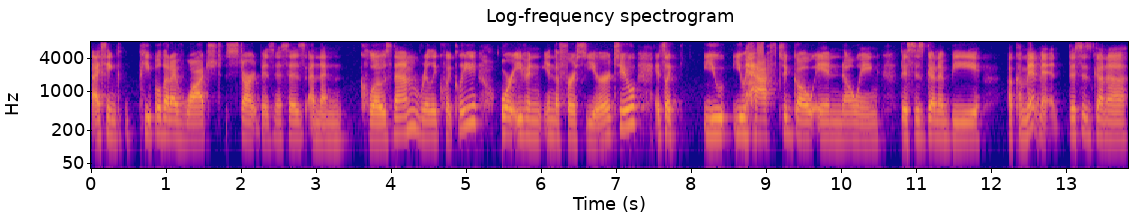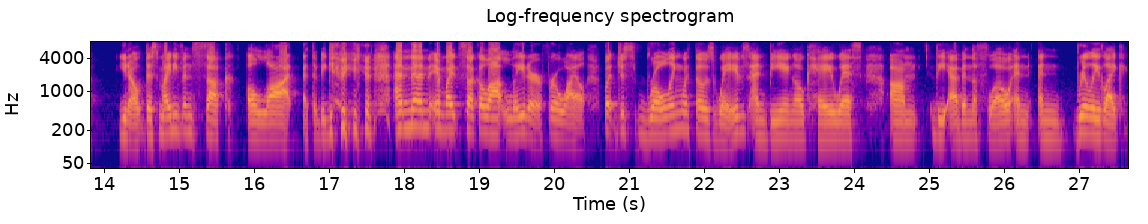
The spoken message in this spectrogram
i think people that i've watched start businesses and then close them really quickly or even in the first year or two it's like you you have to go in knowing this is going to be a commitment. This is going to you know, this might even suck a lot at the beginning and then it might suck a lot later for a while. But just rolling with those waves and being okay with um, the ebb and the flow and and really like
